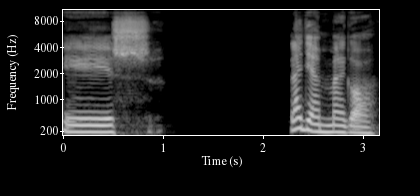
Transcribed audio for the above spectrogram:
és legyen meg a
